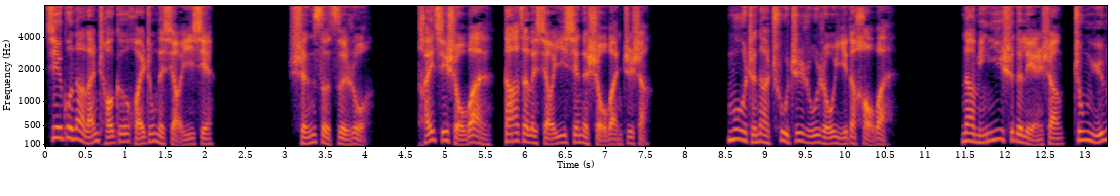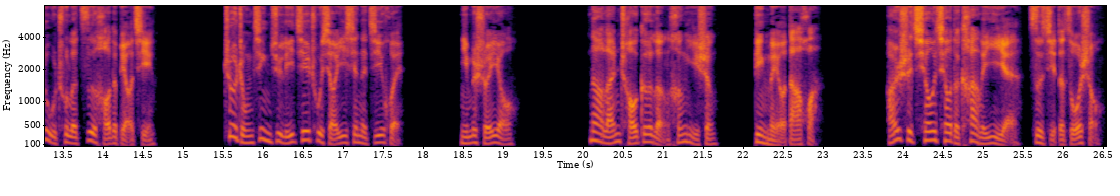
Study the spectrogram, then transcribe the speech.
接过纳兰朝歌怀中的小医仙。神色自若，抬起手腕搭在了小医仙的手腕之上，摸着那触之如柔夷的皓腕，那名医师的脸上终于露出了自豪的表情。这种近距离接触小医仙的机会，你们谁有？纳兰朝歌冷哼一声，并没有搭话，而是悄悄的看了一眼自己的左手，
